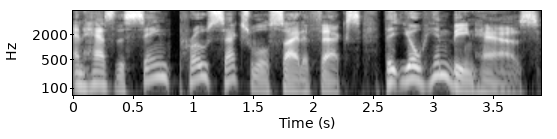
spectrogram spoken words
and has the same pro-sexual side effects that yohimbine has.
